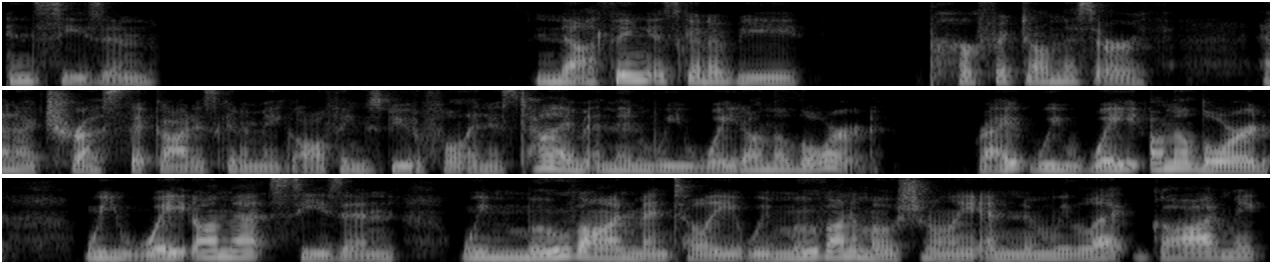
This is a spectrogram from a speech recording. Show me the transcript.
in season. Nothing is going to be perfect on this earth. And I trust that God is going to make all things beautiful in his time. And then we wait on the Lord, right? We wait on the Lord. We wait on that season. We move on mentally. We move on emotionally. And then we let God make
